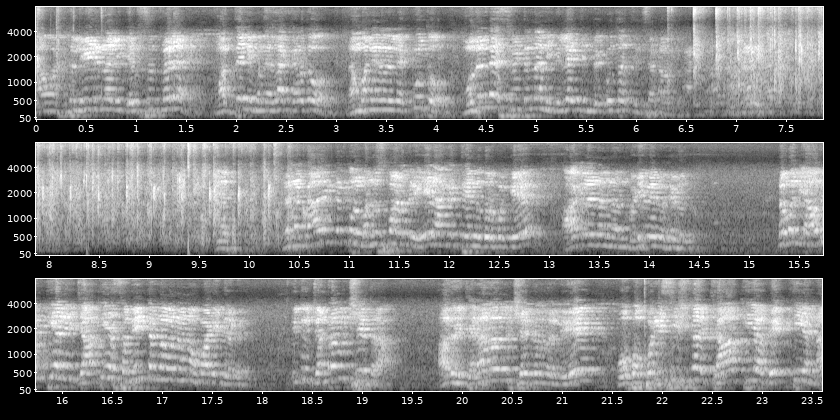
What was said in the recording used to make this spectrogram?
ನಾವು ಅಷ್ಟು ಲೀಡಿನಲ್ಲಿ ಗೆಲ್ಲಿಸಿದ ಮೇಲೆ ಮತ್ತೆ ನಿಮ್ಮನ್ನೆಲ್ಲ ಕರೆದು ನಮ್ಮ ಮನೆಯಲ್ಲೇ ಕೂತು ಮೊದಲನೇ ಸ್ವೀಟ್ ಅನ್ನ ನೀವು ಇಲ್ಲೇ ತಿನ್ಬೇಕು ಅಂತ ತಿನ್ಸೋಣ. ನನ್ನ ನನ್ನ ಕಾರ್ಯಕರ್ತರು ಮನಸ್ಸು ಮಾಡಿದ್ರೆ ಏನಾಗುತ್ತೆ ಅನ್ನೋದ್ರ ಬಗ್ಗೆ ಆಗಲೇ ನಾನು ಬಡಿವೇಲು ಹೇಳುದು. ನಮ್ಮಲ್ಲಿ ಯಾವ ರೀತಿಯಲ್ಲಿ ಜಾತಿಯ ಸಮೀಕರಣವನ್ನು ನಾವು ಮಾಡಿದ್ದೇವೆ? ಇದು ಜನರಲ್ ಕ್ಷೇತ್ರ. ಆದರೆ ಜನರಲ್ ಕ್ಷೇತ್ರದಲ್ಲಿ ಒಬ್ಬ ಪರಿಶಿಷ್ಟ ಜಾತಿಯ ವ್ಯಕ್ತಿಯನ್ನ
